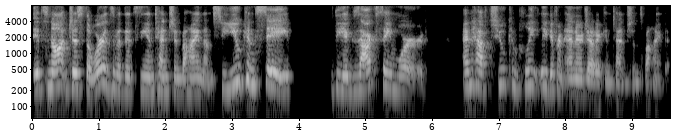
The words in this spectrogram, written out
It's not just the words, but it's the intention behind them. So you can say the exact same word and have two completely different energetic intentions behind it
